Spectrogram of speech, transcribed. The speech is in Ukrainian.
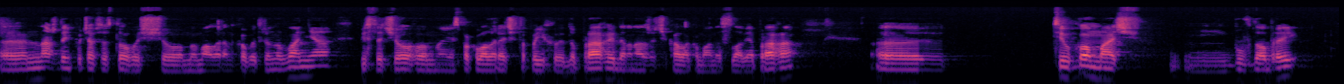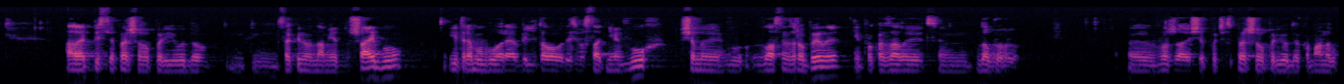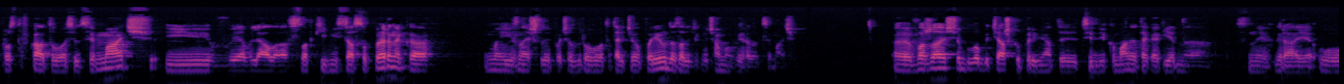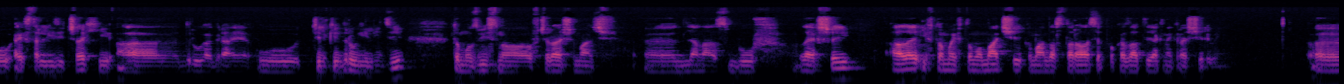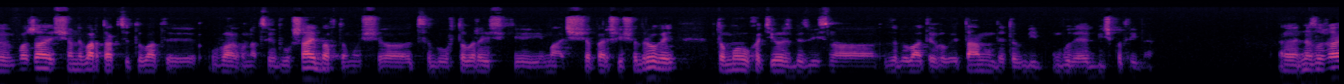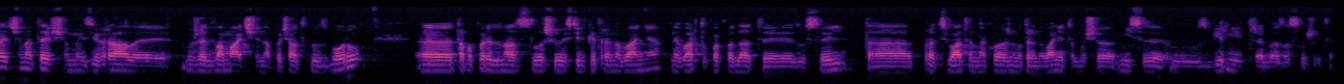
Е, Наш день почався з того, що ми мали ранкове тренування, після чого ми спакували речі та поїхали до Праги, де на нас вже чекала команда Славія Прага. Е, Цілком матч був добрий, але після першого періоду закинули нам одну шайбу, і треба було реабілітовуватись в останніх двох, що ми власне зробили і показали цим добру гру. Е, Вважаю, що під час першого періоду команда просто вкатувалася у цей матч і виявляла слабкі місця суперника. Ми їх знайшли під другого та третього періоду, завдяки чому виграли цей матч. Е, Вважаю, що було б тяжко порівняти ці дві команди, так як jedna з них грає у екстралізі Чехії, а друга грає у тільки другій лізі. Тому, звісно, вчорашній матч е, для нас був легший, але і в тому, і в тому матчі команда старалася показати як найкращий рівень. Е, Вважаю, що не варто акцентувати увагу на цих двох шайбах, тому що це був товариський матч, що перший, що другий. Тому хотілося б, звісно, забивати голи там, де тобі буде більш потрібно. Е, Незважаючи на те, що ми зіграли вже два матчі на початку збору, е, та попереду нас залишилось тільки тренування, не варто покладати зусиль та працювати на кожному тренуванні, тому що місце у збірній треба заслужити.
